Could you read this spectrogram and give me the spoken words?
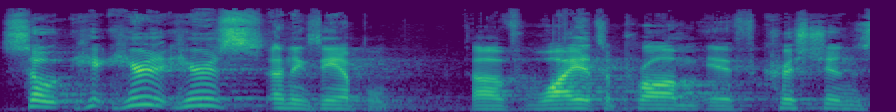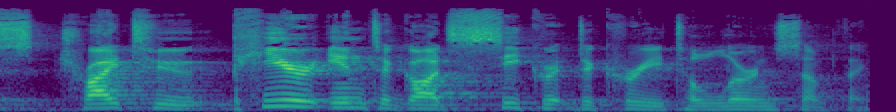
So here, here's an example of why it's a problem if Christians try to peer into God's secret decree to learn something.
